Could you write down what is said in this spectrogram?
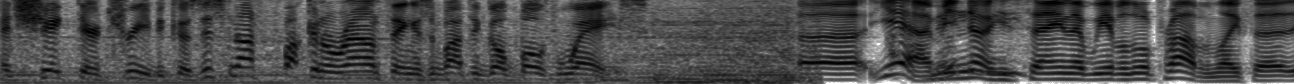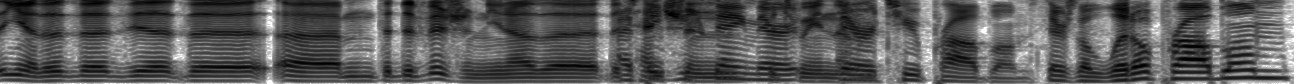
and shake their tree because this not fucking around thing is about to go both ways. Uh, yeah, I mean, no, he's saying that we have a little problem, like the you know the the the the, um, the division, you know, the the I think tension he's saying there, between there are two problems. There's a little problem,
